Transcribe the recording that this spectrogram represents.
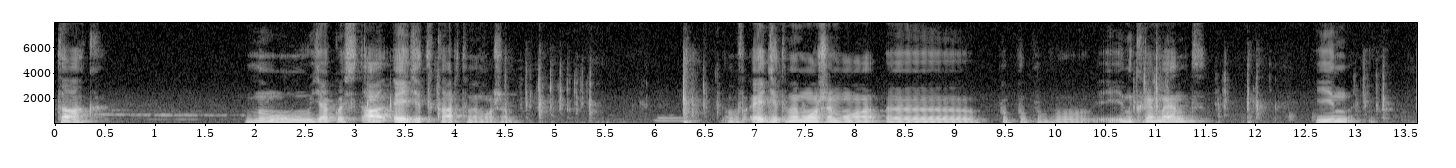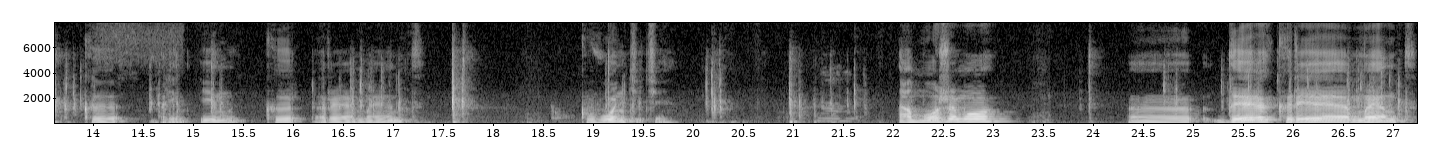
Так. Ну, якось. А, edit карт ми можемо. В edit ми можемо е, пу- пу- пу- пу- increment. In, к, блін, increment quantity. А можемо decrement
